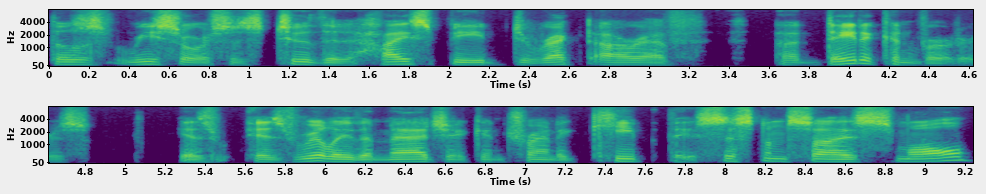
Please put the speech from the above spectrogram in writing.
those resources to the high-speed direct RF uh, data converters is is really the magic in trying to keep the system size small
